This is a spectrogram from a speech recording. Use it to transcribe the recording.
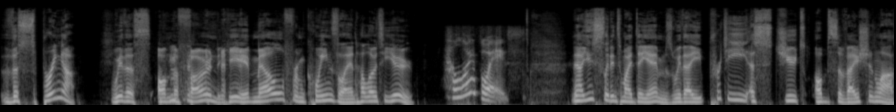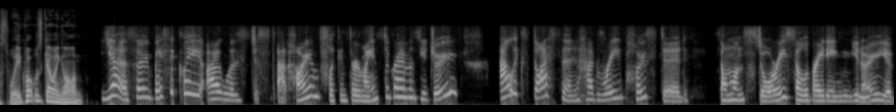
the Springer with us on the phone here. Mel from Queensland. Hello to you. Hello, boys. Now, you slid into my DMs with a pretty astute observation last week. What was going on? Yeah, so basically, I was just at home flicking through my Instagram as you do. Alex Dyson had reposted someone's story celebrating, you know, your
